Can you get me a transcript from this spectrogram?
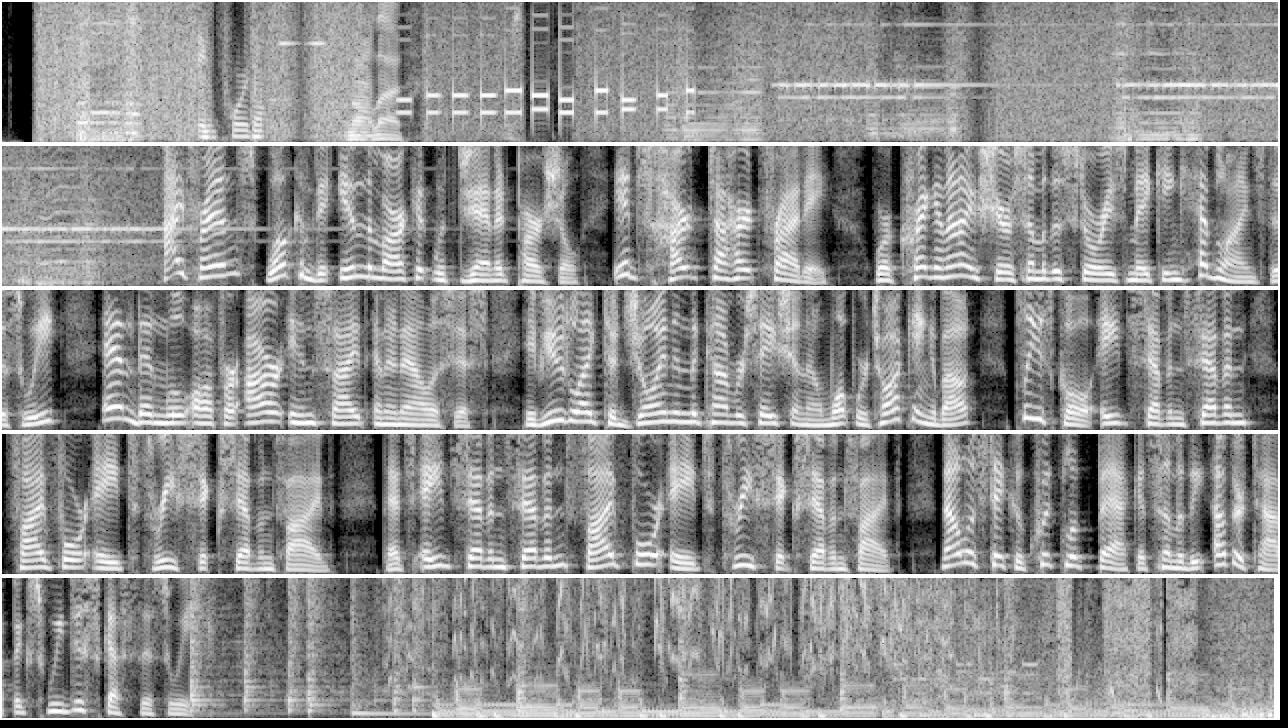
And all that. Hi, friends. Welcome to In the Market with Janet Parshall. It's Heart to Heart Friday, where Craig and I share some of the stories making headlines this week, and then we'll offer our insight and analysis. If you'd like to join in the conversation on what we're talking about, please call 877 548 3675. That's 877 548 3675. Now let's take a quick look back at some of the other topics we discussed this week.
